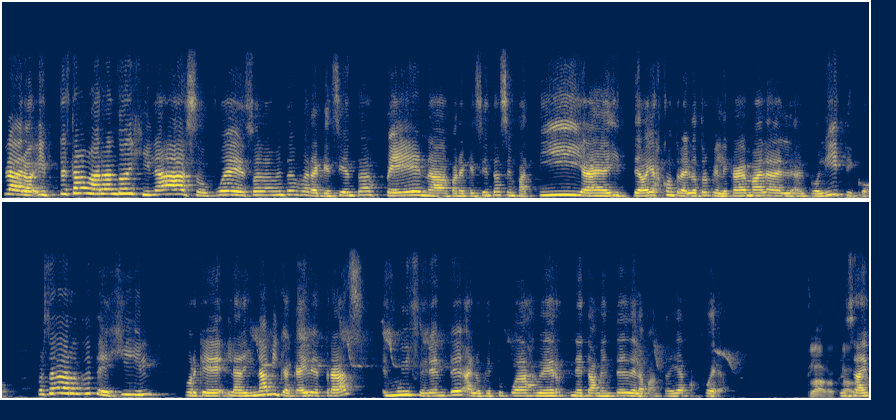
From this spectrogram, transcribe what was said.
Claro, y te están agarrando de gilazo, pues, solamente para que sientas pena, para que sientas empatía y te vayas contra el otro que le cae mal al, político. Pero están agarrándote de gil porque la dinámica que hay detrás es muy diferente a lo que tú puedas ver netamente de la pantalla para afuera. Claro, claro. hay,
